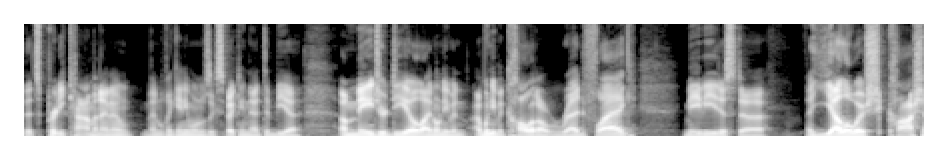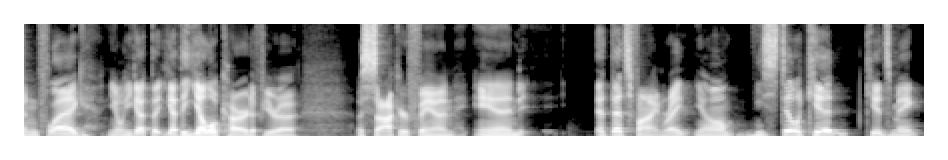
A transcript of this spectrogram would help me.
that's pretty common. I don't I don't think anyone was expecting that to be a, a major deal. I don't even I wouldn't even call it a red flag. Maybe just a a yellowish caution flag. You know, he got the he got the yellow card if you're a a soccer fan, and that, that's fine, right? You know, he's still a kid. Kids make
